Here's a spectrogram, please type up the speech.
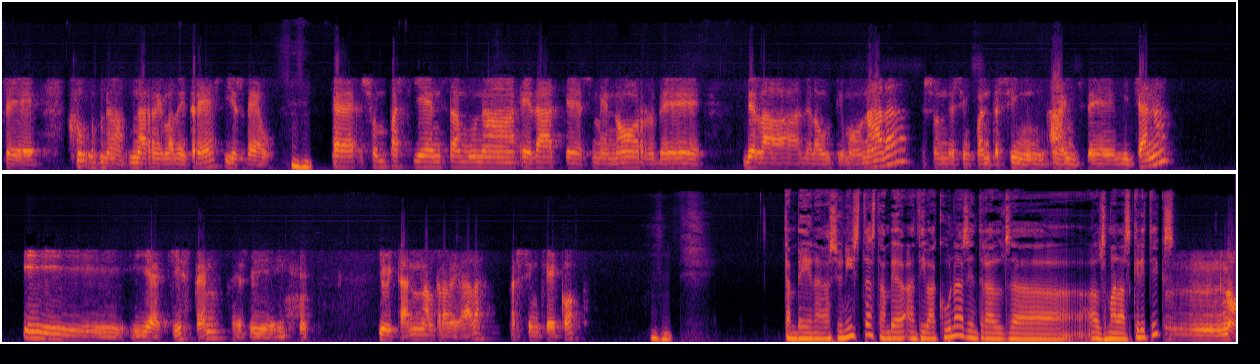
fer una, una regla de 3 i es veu. Uh -huh. eh, són pacients amb una edat que és menor de, de l'última onada, que són de 55 anys de mitjana, i, i aquí estem, és dir, lluitant una altra vegada, per cinquè cop. Uh -huh. També negacionistes, també antivacunes entre els, uh, els males crítics? Mm, no,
